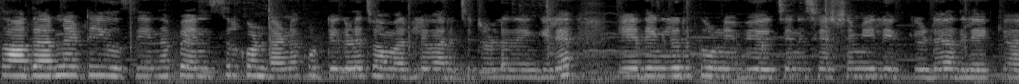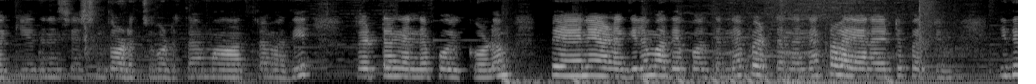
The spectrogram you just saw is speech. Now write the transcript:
സാധാരണയായിട്ട് യൂസ് ചെയ്യുന്ന പെൻസിൽ കൊണ്ടാണ് കുട്ടികൾ ചുമരിൽ വരച്ചിട്ടുള്ളതെങ്കിൽ ഏതെങ്കിലും ഒരു തുണി ഉപയോഗിച്ചതിന് ശേഷം ഈ ലിക്വിഡ് അതിലേക്ക് ആക്കിയതിന് ശേഷം തുടച്ചു കൊടുത്താൽ മാത്രം മതി. പെട്ടെന്ന് തന്നെ പോയിക്കോളും. പേനയാണെങ്കിലും അതേപോലെ തന്നെ പെട്ടെന്ന് തന്നെ കളയാനായിട്ട് പറ്റും. ഇത്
